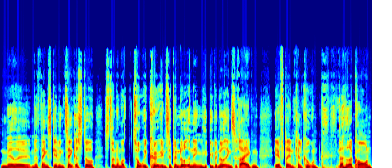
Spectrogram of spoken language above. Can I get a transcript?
med, uh, med Thanksgiving. Tænk at stå, stå nummer to i køen til benådningen i benådningsrækken efter en kalkun, der hedder Korn.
